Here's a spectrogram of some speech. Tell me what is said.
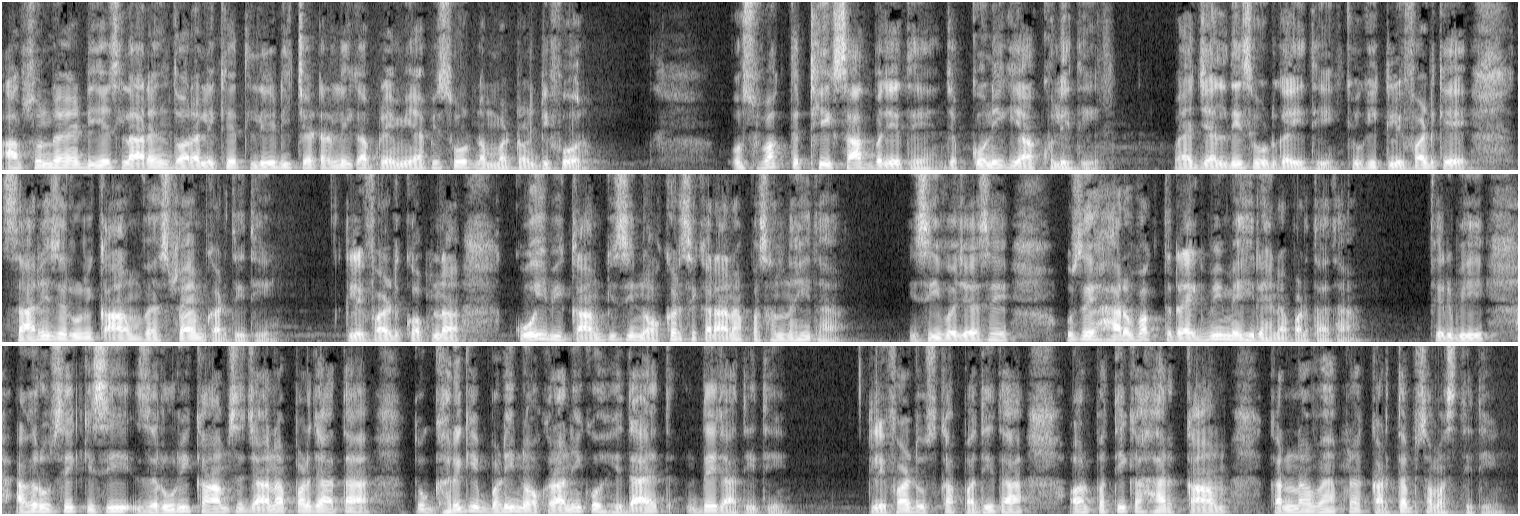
आप सुन रहे हैं डी एच लॉरेंस द्वारा लिखित लेडी चटरली का प्रेमी एपिसोड नंबर ट्वेंटी फोर। उस वक्त ठीक सात बजे थे जब कोनी की आँख खुली थी। वह जल्दी से उठ गई थी क्योंकि क्लिफर्ड के सारे ज़रूरी काम वह स्वयं करती थी। क्लिफर्ड को अपना कोई भी काम किसी नौकर से कराना पसंद नहीं था। इसी वजह से उसे हर वक्त रैगबी में ही रहना पड़ता था। फिर भी अगर उसे किसी ज़रूरी काम से जाना पड़ जाता तो घर की बड़ी नौकरानी को हिदायत दे जाती थी। क्लिफर्ड उसका पति था और पति का हर काम करना वह अपना कर्तव्य समझती थी।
